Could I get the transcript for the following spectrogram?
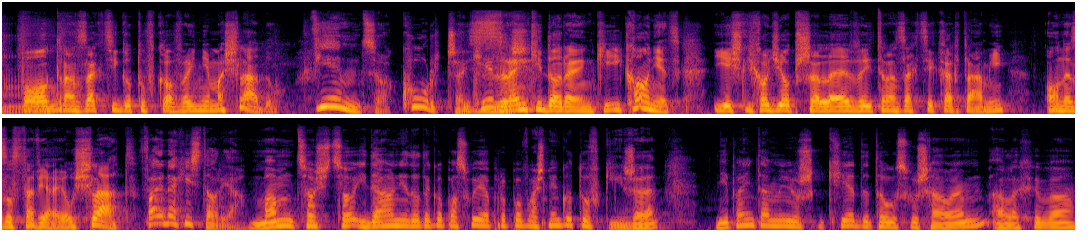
no. po transakcji gotówkowej nie ma śladu. Wiem co, kurczę. Kiedyś... Z ręki do ręki i koniec. Jeśli chodzi o przelewy i transakcje kartami, one zostawiają ślad. Fajna historia. Mam coś, co idealnie do tego pasuje a propos właśnie gotówki, że nie pamiętam już kiedy to usłyszałem, ale chyba...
